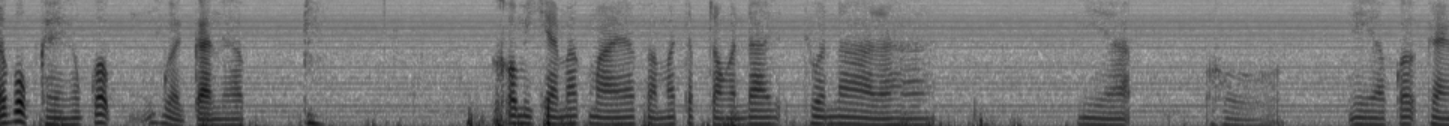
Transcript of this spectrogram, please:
ระบบแข่งครับก็เหมือนกันนะครับ ก็มีแคนมากมายนะครับ สามารถจับจองกันได้ทั่วหน้านะฮะนี่ฮะโอ้โหนี่ครับก็แข่ง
